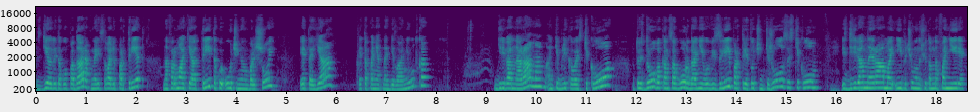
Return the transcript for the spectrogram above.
сделали такой подарок, нарисовали портрет на формате А3, такой очень он большой. Это я, это, понятное дело, Анютка. Деревянная рама, антибликовое стекло. То есть другого конца города они его везли. Портрет очень тяжелый со стеклом, из деревянной рамы, и причем он еще там на фанере.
